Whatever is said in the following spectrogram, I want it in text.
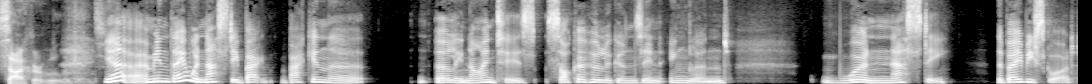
soccer hooligans. Yeah, I mean they were nasty back back in the early 90s, soccer hooligans in England were nasty. The baby squad,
